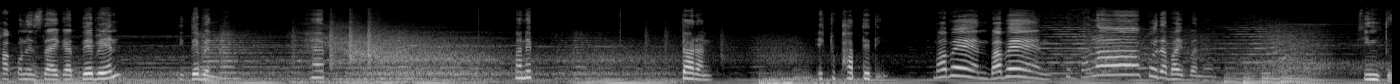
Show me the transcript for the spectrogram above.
থাকনের জায়গা দেবেন কি দেবেন না? হ্যাঁ মানে দাঁড়ান একটু ভাবতে দিন। ভাবেন ভাবেন খুব ভালো করে ভাইবেন কিন্তু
